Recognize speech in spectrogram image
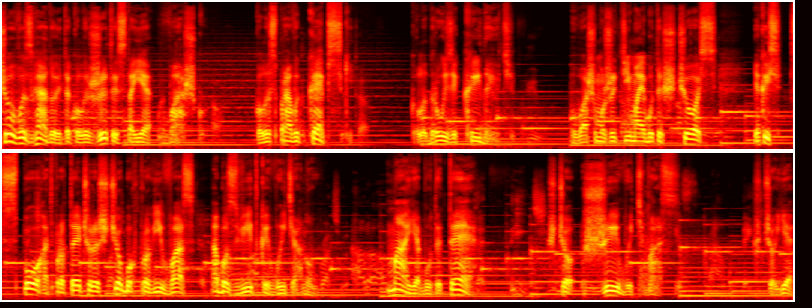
що ви згадуєте, коли жити стає важко, коли справи кепські, коли друзі кидають? У вашому житті має бути щось, якийсь спогад про те, через що Бог провів вас або звідки витягнув. Має бути те, що живить вас, що є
